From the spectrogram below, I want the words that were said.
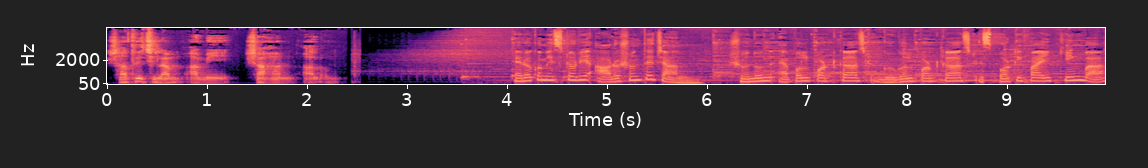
সাথে ছিলাম আমি শাহান আলম। এরকম স্টোরি আরও শুনতে চান, শুনুন Apple podcast Google podcast Spotify কিংবা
